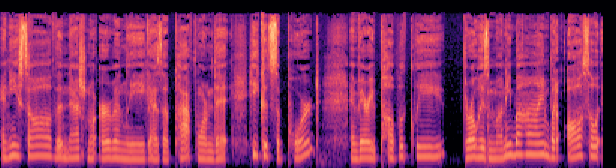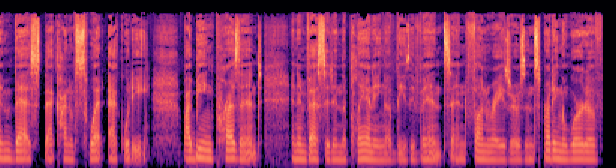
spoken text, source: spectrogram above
and he saw the National Urban League as a platform that he could support and very publicly throw his money behind, but also invest that kind of sweat equity by being present and invested in the planning of these events and fundraisers and spreading the word of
